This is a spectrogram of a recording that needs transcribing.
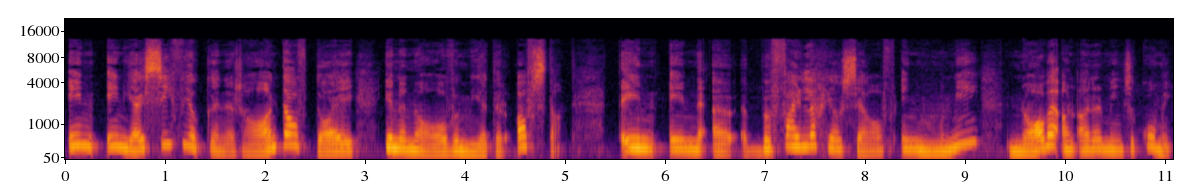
en en jy sien vir jou kinders handhaaf daai 1 en 'n halwe meter afstand en en uh, beveilig jouself en moenie naby aan ander mense kom nie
